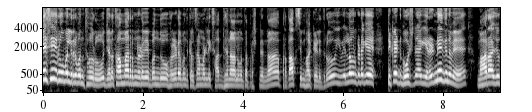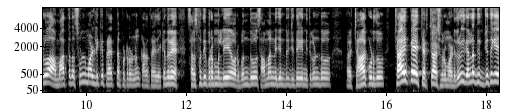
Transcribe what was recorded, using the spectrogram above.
ಎ ಸಿ ರೂಮಲ್ಲಿರುವಂಥವರು ಜನಸಾಮಾನ್ಯರ ನಡುವೆ ಬಂದು ಹೊರಗಡೆ ಬಂದು ಕೆಲಸ ಮಾಡ್ಲಿಕ್ಕೆ ಸಾಧ್ಯನಾ ಅನ್ನುವಂಥ ಪ್ರಶ್ನೆಯನ್ನು ಪ್ರತಾಪ್ ಸಿಂಹ ಕೇಳಿದರು. ಇವೆಲ್ಲ ಕಡೆಗೆ ಟಿಕೆಟ್ ಘೋಷಣೆಯಾಗಿ ಎರಡನೇ ದಿನವೇ ಮಹಾರಾಜರು ಆ ಮಾತನ್ನು ಸುಳ್ಳು ಮಾಡಲಿಕ್ಕೆ ಪ್ರಯತ್ನ ಪಟ್ಟರು ನಂಗೆ ಕಾಣ್ತಾ ಇದೆ. ಯಾಕಂದರೆ ಸರಸ್ವತಿಪುರಮಲ್ಲಿ ಅವರು ಬಂದು ಸಾಮಾನ್ಯ ಜನರ ಜೊತೆಗೆ ನಿಂತ್ಕೊಂಡು ಚಹಾ ಕುಡಿದು, ಚಾಯ್ ಪೇ ಚರ್ಚಾ ಶುರು ಮಾಡಿದರು. ಇದೆಲ್ಲದ್ರ ಜೊತೆಗೆ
